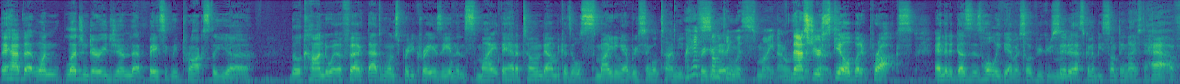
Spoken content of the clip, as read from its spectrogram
They have that one legendary gem that basically procs the uh, the conduit effect. That one's pretty crazy. And then smite, they had a tone down because it was smiting every single time you I have something it. with smite. I don't. know That's your does. skill, but it procs. And then it does this holy damage. So if you're Crusader, Mm. that's going to be something nice to have.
